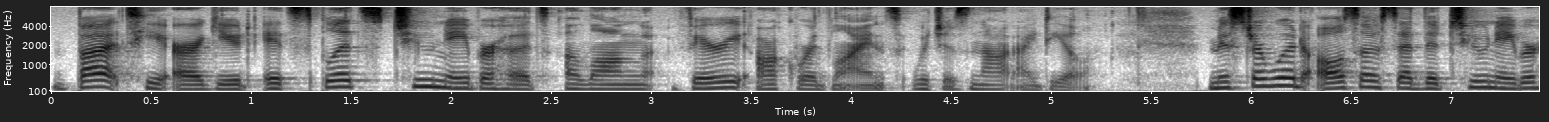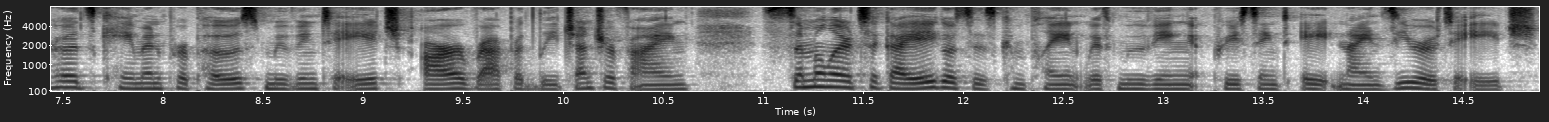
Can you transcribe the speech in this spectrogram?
but he argued it splits two neighborhoods along very awkward lines, which is not ideal. Mr. Wood also said the two neighborhoods Kamin proposed moving to H are rapidly gentrifying, similar to Gallegos' complaint with moving precinct 890 to H,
